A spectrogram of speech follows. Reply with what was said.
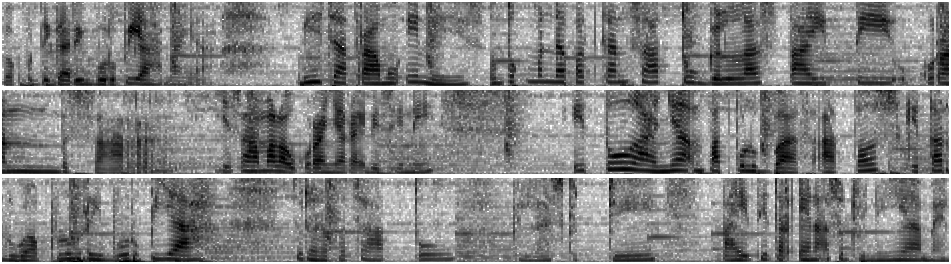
23 ribu rupiah nah ya. Di Catramu ini untuk mendapatkan satu gelas Thai tea ukuran besar ya sama lah ukurannya kayak di sini itu hanya 40 baht atau sekitar 20 ribu rupiah. Itu udah dapat satu gelas gede Tea terenak sedunia men.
